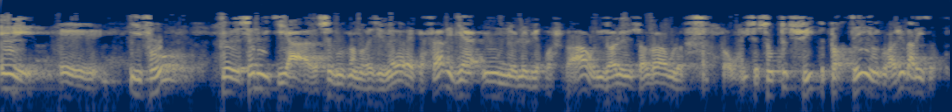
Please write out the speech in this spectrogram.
Et il faut que celui qui a ce mouvement de mauvaise humeur et cafard, eh bien, on ne le lui reproche pas, on lui dit allez, ça va, le... bon, ils se sont tout de suite portés et encouragés par les autres.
